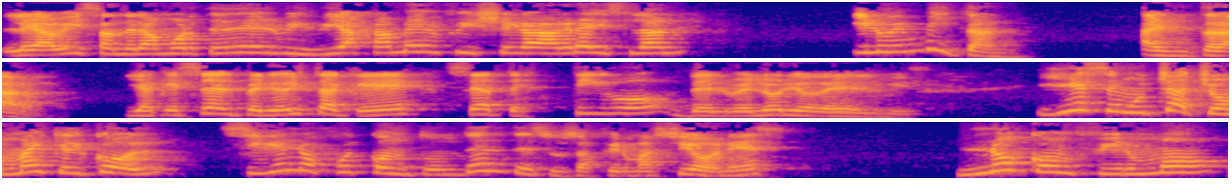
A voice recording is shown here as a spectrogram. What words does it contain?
le avisan de la muerte de Elvis, viaja a Memphis, llega a Graceland y lo invitan a entrar y a que sea el periodista que sea testigo del velorio de Elvis. Y ese muchacho, Michael Cole, si bien no fue contundente en sus afirmaciones, no confirmó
